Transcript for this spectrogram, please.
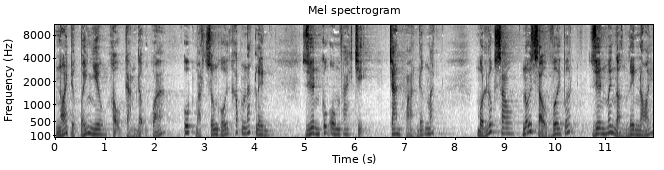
Nói được bấy nhiêu Hậu cảm động quá Úp mặt xuống gối khóc nấc lên. Duyên cũng ôm vai chị Chan hỏa nước mắt. Một lúc sau nỗi sầu vơi bớt Duyên mới ngẩng lên nói.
